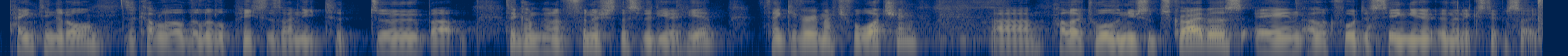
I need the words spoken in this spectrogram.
painting it all. There's a couple of other little pieces I need to do, but I think I'm going to finish this video here. Thank you very much for watching. Uh, hello to all the new subscribers, and I look forward to seeing you in the next episode.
